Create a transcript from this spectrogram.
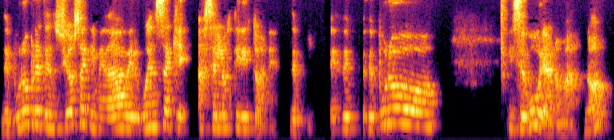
de puro pretenciosa que me daba vergüenza que hacer los tiritones. De, de, puro insegura nomás, ¿no?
